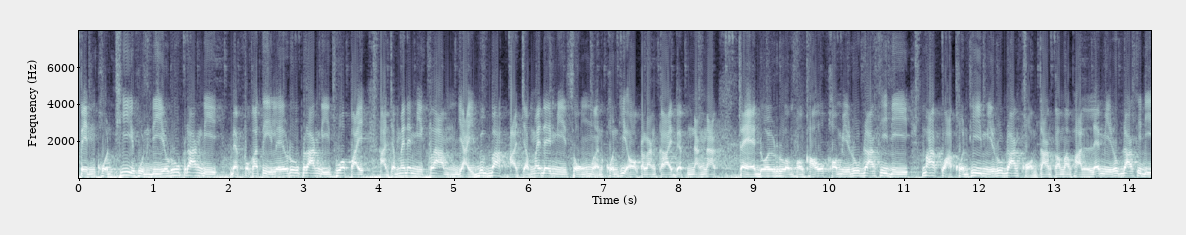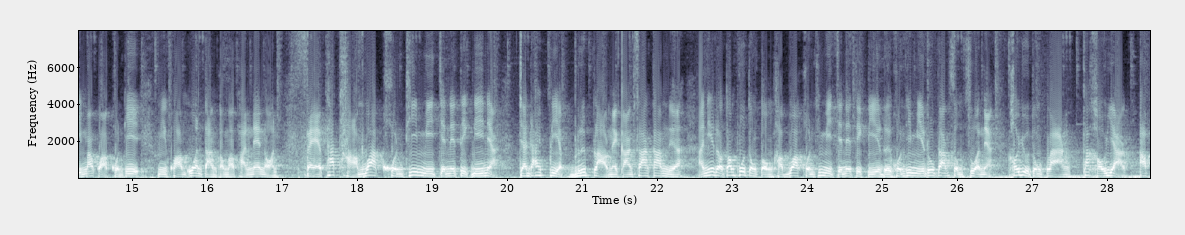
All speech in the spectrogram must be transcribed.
เป็นคนที่หุ่นดีรูปร่างดี แบบปกติเลยรูปร่างดีทั่วไป อาจจะไม่ได้มีกล้ามใหญ่บึกบักอาจจะไม่ได้มีทรงเหมือนคนที่ออกกำลังกายแบบหนักๆแต่โดยรวมของเขาเขามีรูปร่างที่ดี มากกว่าคนที่มีรูปร่างผอมตามกรรมพันธุ์และมีรูปร่างที่ดีมากกว่าคนที่มีความอ้วนตามกรรมพันธุ์แน่นอน แต่ถ้าถามว่าคนที่มีเจเนติกดีเนี่ย จะได้เปรียบหรือเปล่าในการสร้างกล้ามเนื้อ อันนี้เราต้องพูดตรงๆครับว่าคนที่มีเจเนติกดีหรือคนที่มีรูปร่างสมส่วนเนี่ยเขาอยู่ตรงกลาง ถ้าเขาอยากอัพ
